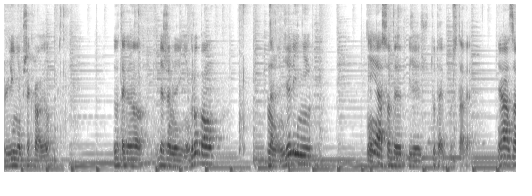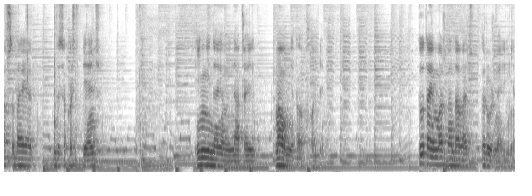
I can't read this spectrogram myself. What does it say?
linię przekroju. Dlatego bierzemy linię grubą, narzędzie linii i ja sobie gdzieś tutaj postawię. Ja zawsze daję wysokość 5. Inni dają inaczej. Mało mnie to obchodzi. Tutaj można dawać różne linie.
